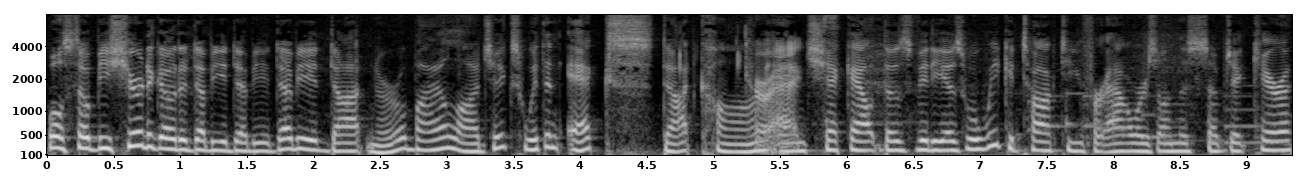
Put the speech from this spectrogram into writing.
Well, so be sure to go to www.neurobiologix with an X.com Correct. and check out those videos. Well, we could talk to you for hours on this subject, Kara.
